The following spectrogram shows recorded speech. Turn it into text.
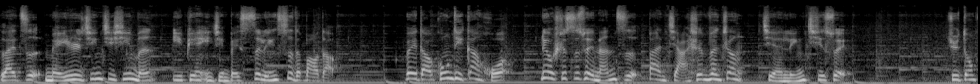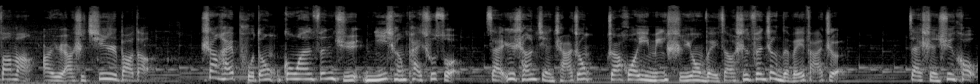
来自《每日经济新闻》，一篇已经被四零四的报道。未到工地干活，六十四岁男子办假身份证减龄七岁。据东方网二月二十七日报道，上海浦东公安分局泥城派出所，在日常检查中抓获一名使用伪造身份证的违法者。在审讯后，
